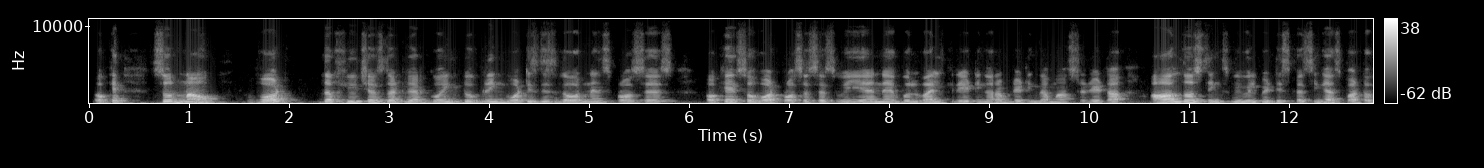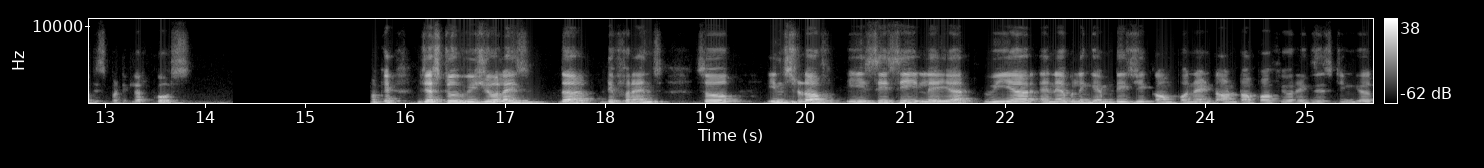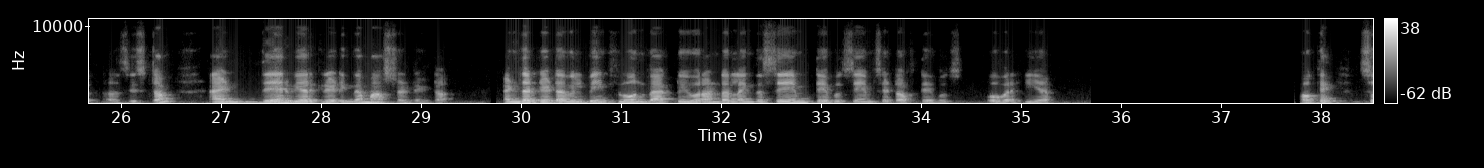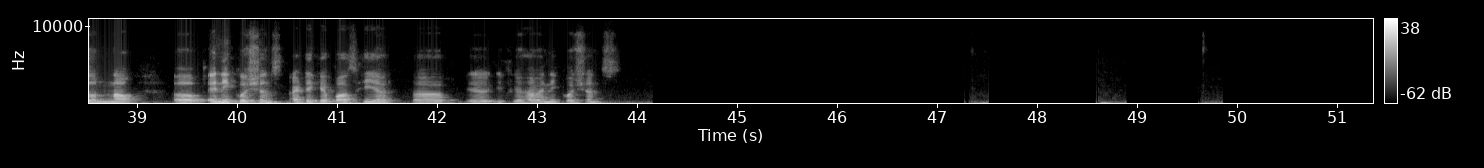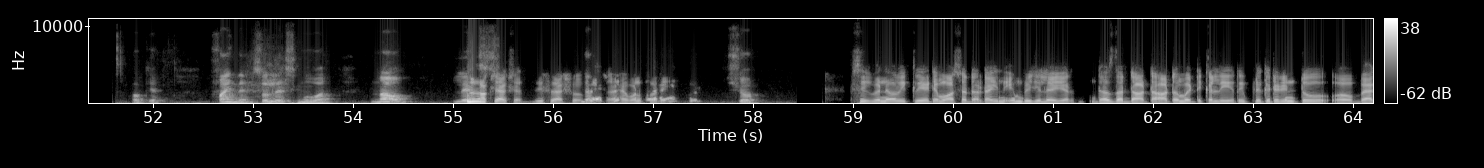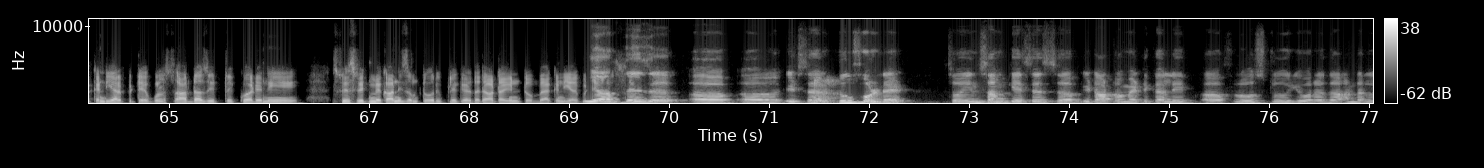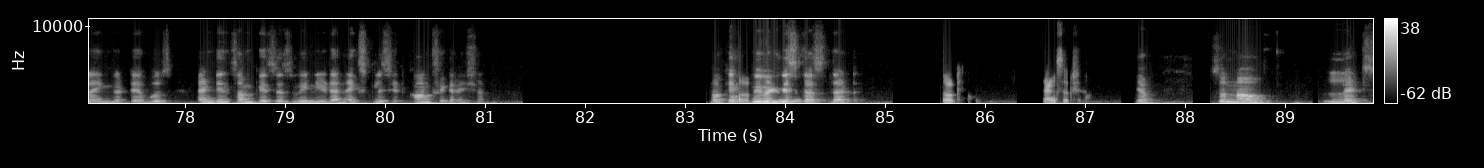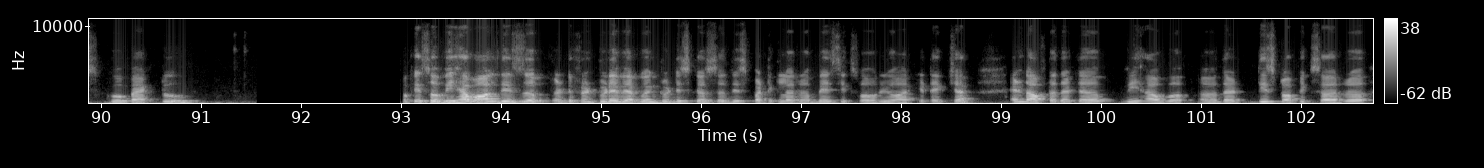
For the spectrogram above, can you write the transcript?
Okay so now what the futures that we are going to bring what is this governance process Okay, so what processes we enable while creating or updating the master data, all those things we will be discussing as part of this particular course. Okay, just to visualize the difference. So instead of ECC layer, we are enabling MDG component on top of your existing uh, system. And there we are creating the master data. And the data will be flown back to your underlying the same table, same set of tables over here. Okay, so now uh, any questions? I take a pause here. Uh, if you have any questions. Okay, fine then. So let's move on. Now, let's. No, Akshay, Akshay, this is Ashok. Yeah. I have one query. Sure. See, whenever we create a master data in MDG layer, does the data automatically replicated into uh, backend ERP tables, or does it require any specific mechanism to replicate the data into backend ERP Yeah, tables? there's a, uh, uh, it's a two-folded. So in some cases, uh, it automatically uh, flows to your the underlying tables, and in some cases, we need an explicit configuration. Okay, we will discuss that. Okay, thanks, Akshay. So now let's go back to. Okay, so we have all these uh, different. Today we are going to discuss uh, this particular uh, basics for your architecture, and after that uh, we have uh, uh, that these topics are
